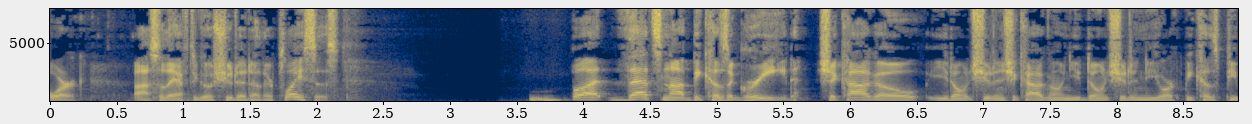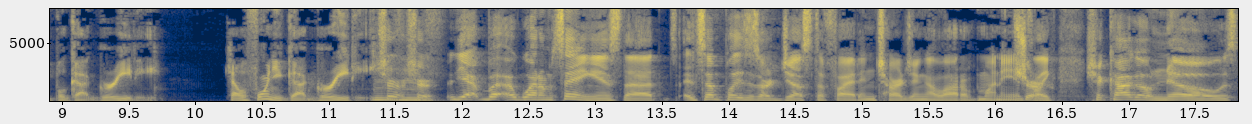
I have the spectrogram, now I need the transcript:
York. Uh, so they have to go shoot at other places. But that's not because of greed. Chicago, you don't shoot in Chicago and you don't shoot in New York because people got greedy. California got greedy. Sure, sure. Yeah, but what I'm saying is that in some places are justified in charging a lot of money. It's Sure. like Chicago knows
